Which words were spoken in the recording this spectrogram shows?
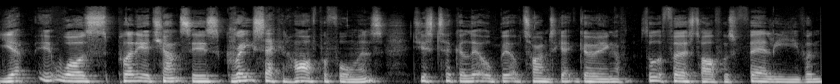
Yep, it was plenty of chances. Great second half performance. Just took a little bit of time to get going. I thought the first half was fairly even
